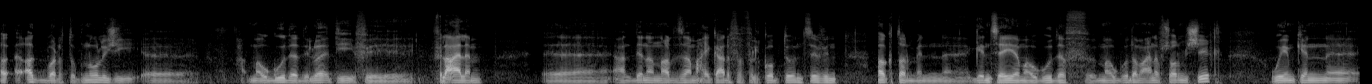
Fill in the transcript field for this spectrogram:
أكبر technology آه، موجودة دلوقتي في في العالم. آه، عندنا النهارده زي ما حضرتك عارفه في الكوب 27 أكتر من جنسية موجودة في موجودة معانا في شرم الشيخ. ويمكن آه،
